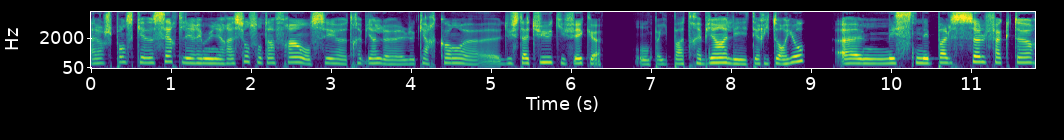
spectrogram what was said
Alors je pense que certes les rémunérations sont un frein, on sait euh, très bien le, carcan euh, du statut qui fait que on paye pas très bien les territoriaux, euh, mais ce n'est pas le seul facteur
